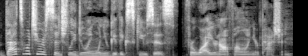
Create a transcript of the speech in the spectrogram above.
That's what you're essentially doing when you give excuses for why you're not following your passion.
